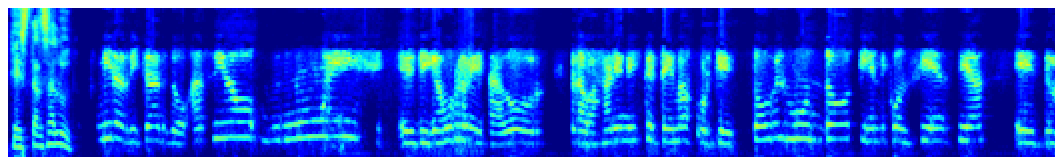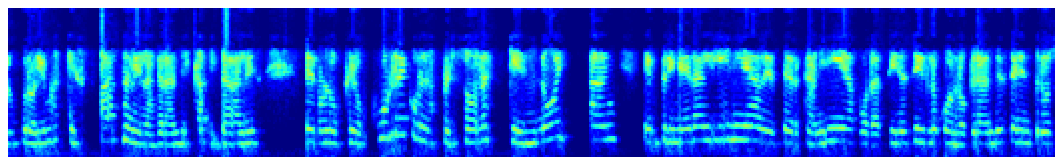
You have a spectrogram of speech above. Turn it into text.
gestar salud? Mira, Ricardo, ha sido muy, eh, digamos, retador trabajar en este tema porque todo el mundo tiene conciencia eh, de los problemas que pasan en las grandes capitales, pero lo que ocurre con las personas que no están en primera línea de cercanía, por así decirlo, con los grandes centros,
